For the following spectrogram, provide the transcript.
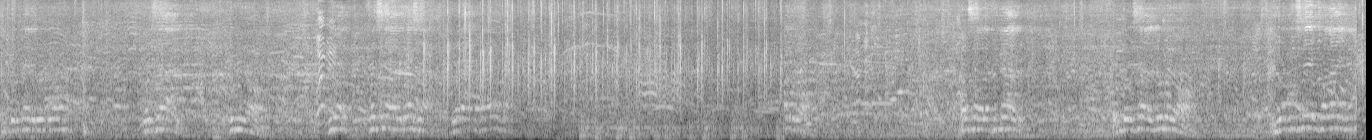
El primer grupo, Gonzalo, número 10, César de Casa, de la Zaragoza. Pasa a la final. El dorsal número 16, Alain.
